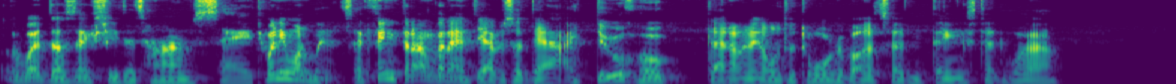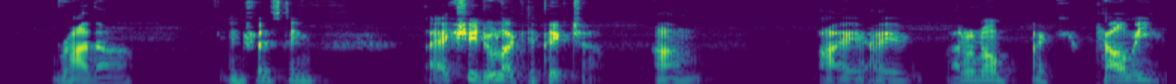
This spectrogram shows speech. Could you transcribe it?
what does actually the time say 21 minutes i think that i'm gonna end the episode there i do hope that i'm able to talk about certain things that were rather interesting i actually do like the picture um, I, I I don't know. Like, tell me.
